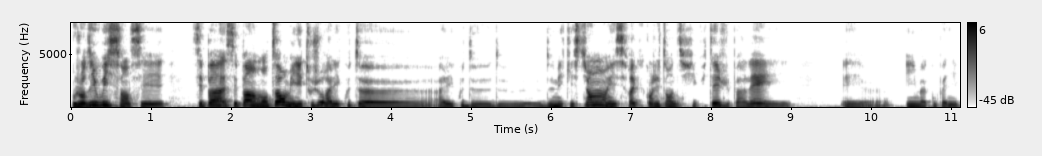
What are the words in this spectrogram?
Aujourd'hui, oui, c'est. C'est pas, c'est pas un mentor, mais il est toujours à l'écoute euh, à l'écoute de, de, mes questions. Et c'est vrai que quand j'étais en difficulté, je lui parlais et, et, il m'accompagnait.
